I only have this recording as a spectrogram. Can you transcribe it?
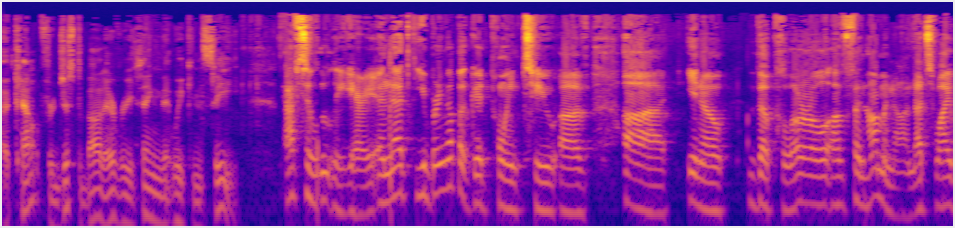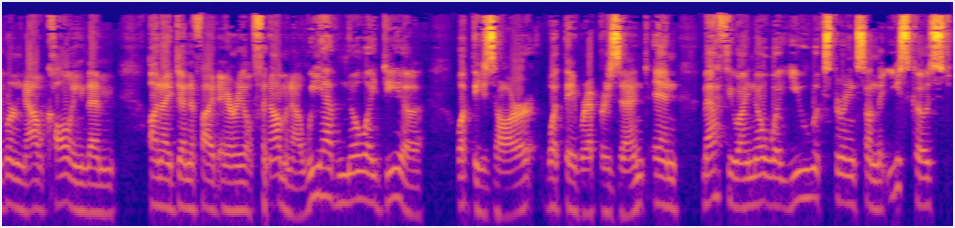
account for just about everything that we can see absolutely gary and that you bring up a good point too of uh you know the plural of phenomenon. That's why we're now calling them unidentified aerial phenomena. We have no idea what these are, what they represent. And Matthew, I know what you experienced on the East Coast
